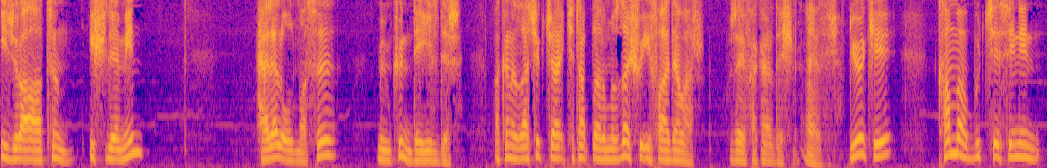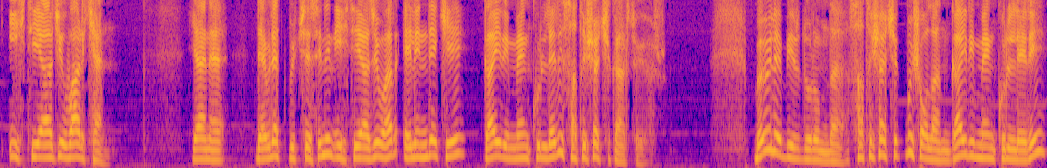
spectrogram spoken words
icraatın, işlemin helal olması mümkün değildir. Bakınız açıkça kitaplarımızda şu ifade var Huzeyfe kardeşim. Evet hocam. Diyor ki kamu bütçesinin ihtiyacı varken yani devlet bütçesinin ihtiyacı var elindeki gayrimenkulleri satışa çıkartıyor. Böyle bir durumda satışa çıkmış olan gayrimenkulleri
